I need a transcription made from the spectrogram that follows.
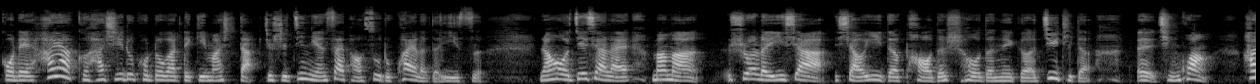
こで早く走ることができました，就是今年赛跑速度快了的意思。然后接下来妈妈说了一下小易的跑的时候的那个具体的呃，情况。走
